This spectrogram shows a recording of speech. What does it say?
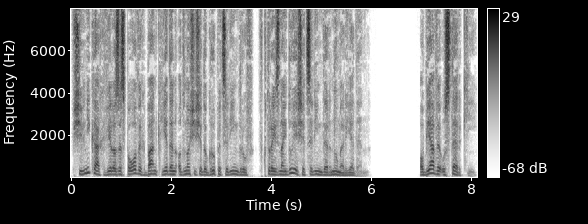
W silnikach wielozespołowych bank 1 odnosi się do grupy cylindrów, w której znajduje się cylinder numer 1. Objawy usterki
